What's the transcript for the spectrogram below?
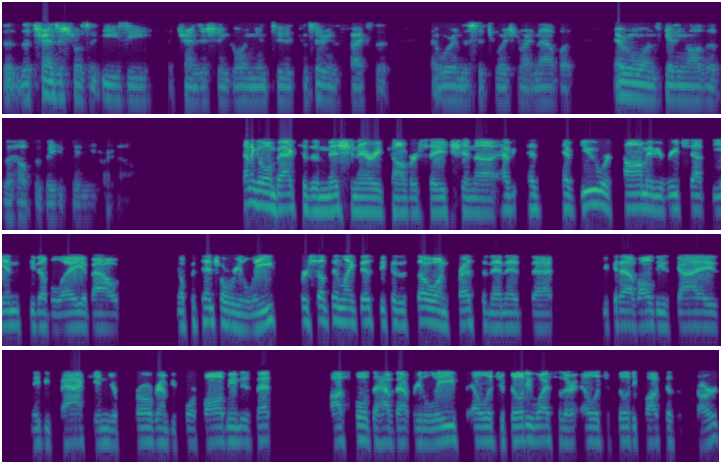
the, the transition was an easy transition going into considering the facts that, that we're in this situation right now. But everyone's getting all the, the help that they, they need right now. Kind of going back to the missionary conversation, uh, have has, have you or Tom maybe reached out to the NCAA about you know, potential relief for something like this because it's so unprecedented that you could have all these guys maybe back in your program before fall. I mean, is that possible to have that relief eligibility wise so their eligibility clock doesn't start?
